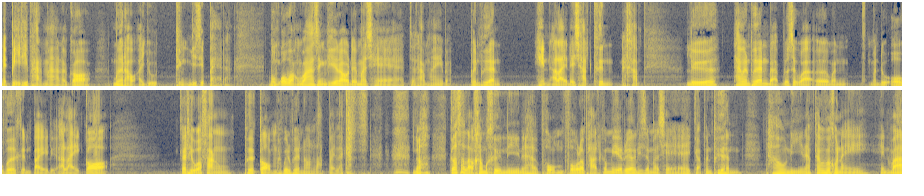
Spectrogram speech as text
ในปีที่ผ่านมาแล้วก็เมื่อเราอายุ ถึง 28อะผมก็หวังว่าสิ่งที่เราได้มาแชร์จะทำให้แบบเพื่อนๆเห็นอะไรได้ชัดขึ้นนะครับ หรือถ้าเพื่อนๆแบบรู้สึกว่าเออมันมันดูโอเวอร์เกินไปหรืออะไรก็ ก็ถือว่าฟังเพื่อกล่อมให้เพื่อนๆนอนหลับไปแล้วกันเนาะก็สำหรับค่ำคืนนี้นะครับ ผมโฟลพัทก็มีเรื่องที่จะมาแชร์ให้กับเพื่อนๆเท่านี้นะถ้าเพื่อนๆคนไหน เห็นว่า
